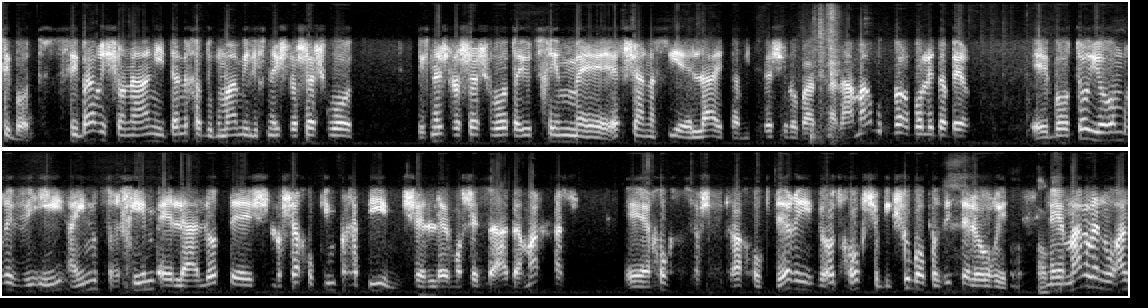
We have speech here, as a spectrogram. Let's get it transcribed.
סיבות. סיבה ראשונה, אני אתן לך דוגמה מלפני שלושה שבועות. לפני שלושה שבועות היו צריכים, אה, איך שהנשיא העלה את המתווה שלו בהתחלה, אמרנו כבר בוא לדבר. אה, באותו יום רביעי היינו צריכים אה, להעלות שלושה חוקים פרטיים של משה סעדה, מח"ש, חוק נוסף שנקרא חוק דרעי, ועוד חוק שביקשו באופוזיציה להוריד. אוקיי. נאמר לנו אז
